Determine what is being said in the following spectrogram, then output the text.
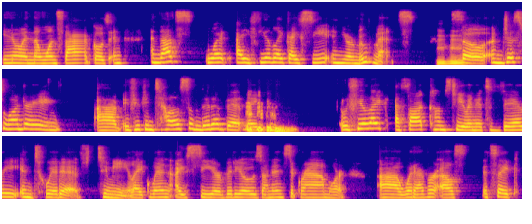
You know, and then once that goes and and that's what I feel like I see in your movements. Mm-hmm. So I'm just wondering um, if you can tell us a little bit like we feel like a thought comes to you and it's very intuitive to me like when i see your videos on instagram or uh, whatever else it's like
